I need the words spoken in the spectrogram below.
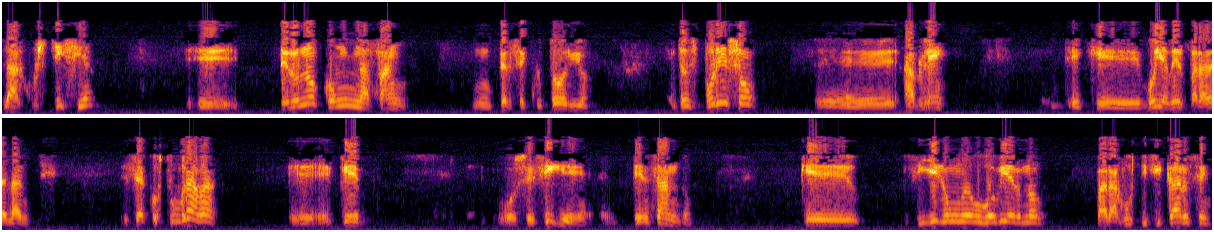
la justicia, pero no con un afán persecutorio. Entonces, por eso eh, hablé de que voy a ver para adelante. Se acostumbraba eh, que, o se sigue pensando, que si llega un nuevo gobierno para justificarse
